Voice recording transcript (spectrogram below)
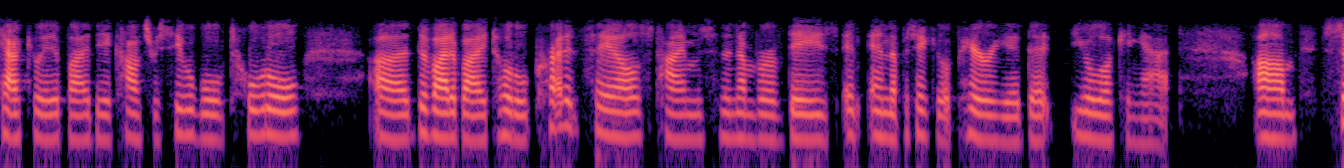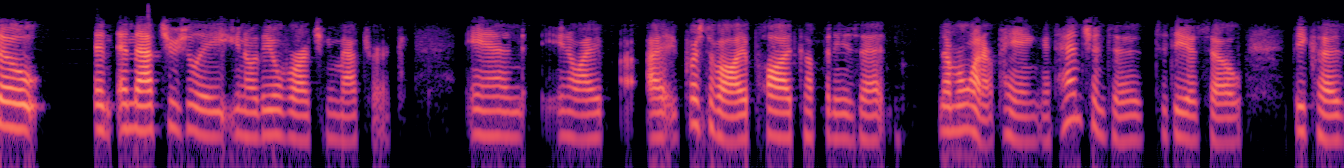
calculated by the accounts receivable total uh, divided by total credit sales times the number of days in, in the particular period that you're looking at. Um, so, and, and that's usually you know the overarching metric. And you know, I, I first of all I applaud companies that number one are paying attention to, to DSO because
